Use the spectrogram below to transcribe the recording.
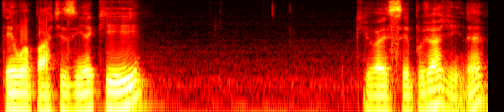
Tem uma partezinha aqui que vai ser para o jardim, né?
